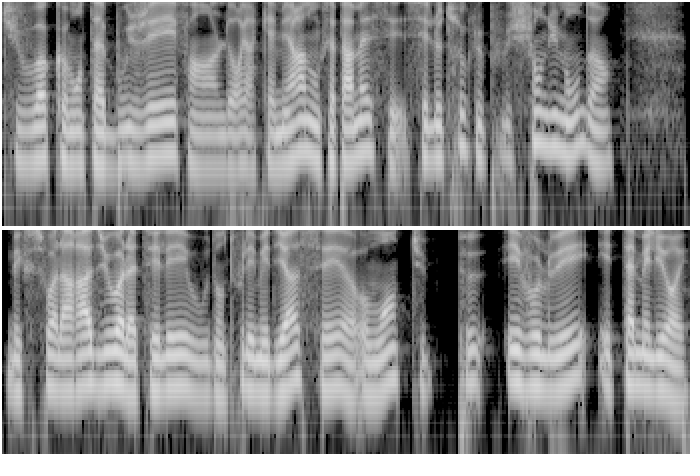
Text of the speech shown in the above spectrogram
tu vois comment t'as bougé, enfin le regard caméra, donc ça permet, c'est c'est le truc le plus chiant du monde, hein. mais que ce soit à la radio, à la télé ou dans tous les médias, c'est au moins tu peux évoluer et t'améliorer.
